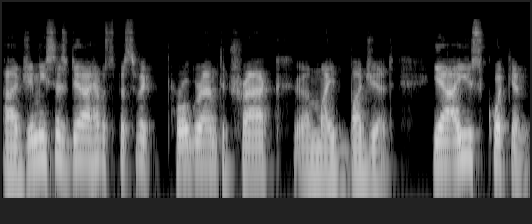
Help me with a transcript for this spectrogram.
Uh, Jimmy says, do I have a specific program to track uh, my budget? Yeah, I use Quicken.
